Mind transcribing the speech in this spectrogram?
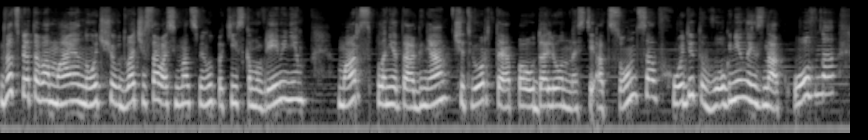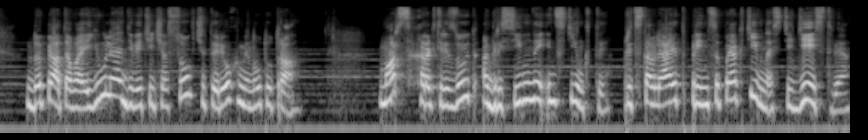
25 мая ночью в 2 часа 18 минут по киевскому времени Марс, планета огня, четвертая по удаленности от Солнца, входит в огненный знак Овна до 5 июля 9 часов 4 минут утра. Марс характеризует агрессивные инстинкты, представляет принципы активности, действия,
